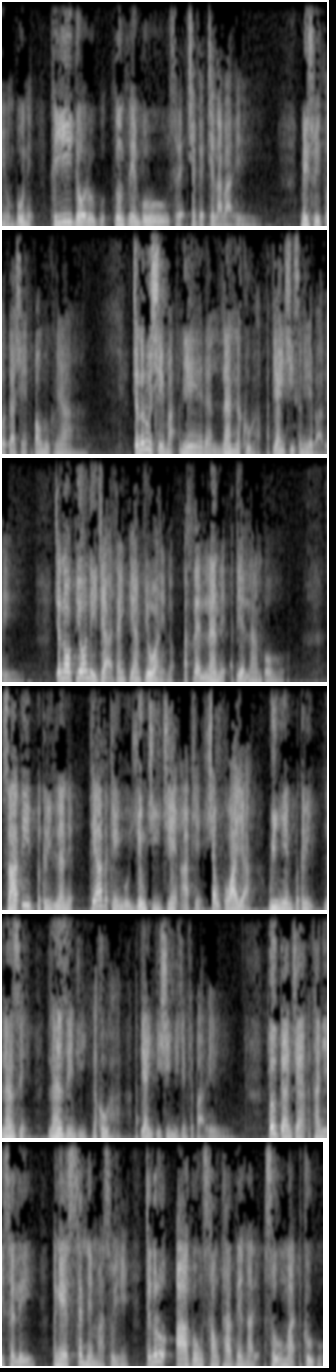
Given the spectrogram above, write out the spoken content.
ညွှန်ဖို့နဲ့ခရီးတော်တို့ကိုသွန်သင်ဖို့ဆိုတဲ့အချက်ပဲဖြစ်လာပါတယ်မိษွေတော်တတ်ရှင်အပေါင်းတို့ခမညာကျွန်တော်ရှေ့မှာအမြဲတမ်းလမ်းနှစ်ခုဟာအပြိုင်ရှိစမြဲပါပဲကျွန်တော်ပြောနေကြအတိုင်းပြန်ပြောရရင်တော့အသက်လမ်းနဲ့အပြည့်လမ်းပေါ့ဇာတိပဂရိလမ်းနဲ့ဘုရားသခင်ကိုယုံကြည်ခြင်းအပြင်ရှောက်သွားရာ ဝိညာဉ်ပဂရိလမ်းစဉ်လမ်းစဉ်ကြီးနှစ်ခုဟာအပြိုင်တည်ရှိနေခြင်းဖြစ်ပါတယ်သုတ်တန်ကျမ်းအခန်းကြီး14အငယ်၁၂မှာဆိုရင်ကျွန်တော်အာဂုံဆောင်ထားတဲ့အဆုံးအမတစ်ခုကို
